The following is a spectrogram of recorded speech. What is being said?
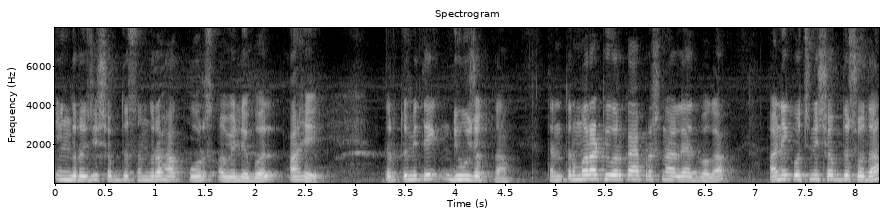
इंग्रजी शब्दसंग्रह हा कोर्स अवेलेबल आहे. तर तुम्ही ते घेऊ शकता. त्यानंतर मराठीवर काय प्रश्न आले आहेत बघा. अनेक वचनी शब्द शोधा.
